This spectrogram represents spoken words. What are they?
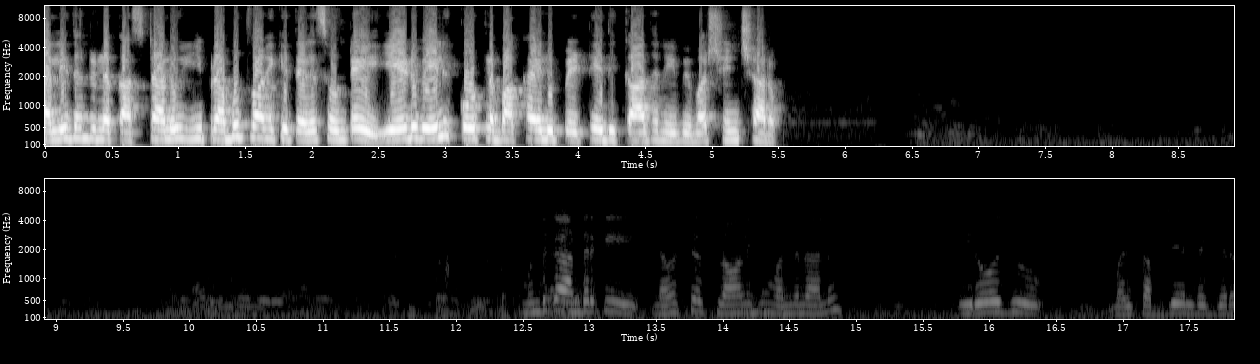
తల్లిదండ్రుల కష్టాలు ఈ ప్రభుత్వానికి తెలుసుంటే ఏడు వేల కోట్ల బకాయిలు పెట్టేది కాదని విమర్శించారు. అస్సలం వందనాలు ఈరోజు మరి సబ్ జైలు దగ్గర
